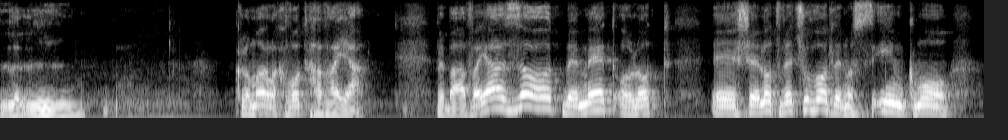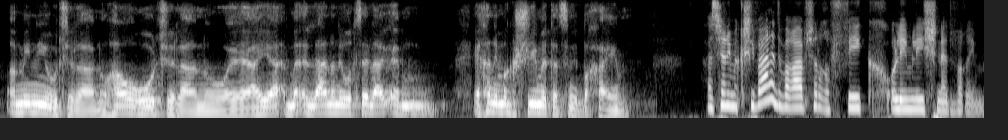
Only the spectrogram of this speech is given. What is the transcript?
ל, כלומר לחוות הוויה. ובהוויה הזאת באמת עולות אה, שאלות ותשובות לנושאים כמו המיניות שלנו, ההורות שלנו, היה, לאן אני רוצה, לה, איך אני מגשים את עצמי בחיים. אז כשאני מקשיבה לדבריו של רפיק, עולים לי שני דברים.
